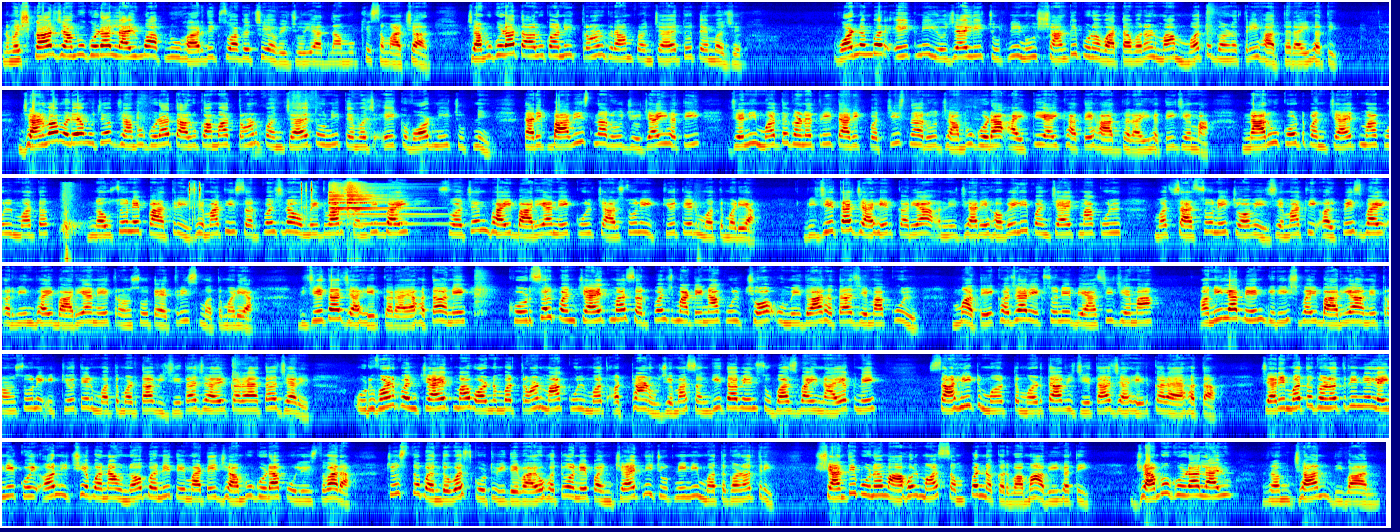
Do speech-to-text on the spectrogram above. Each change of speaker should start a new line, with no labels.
નમસ્કાર, જાંબુઘોડા લાઈવમાં આપનું હાર્દિક સ્વાગત છે. હવે જોઈએ આજના મુખ્ય સમાચાર. જાંબુઘોડા તાલુકાની ત્રણ ગ્રામ પંચાયતો તેમજ વોર્ડ નંબર એકની યોજાયેલી ચૂંટણીનું શાંતિપૂર્ણ વાતાવરણમાં મતગણતરી હાથ ધરાઈ હતી. જાણવા મળ્યા મુજબ જાંબુઘોડા તાલુકામાં ત્રણ પંચાયતોની તેમજ એક વોર્ડની ચૂંટણી તારીખ બાવીસના રોજ યોજાઈ હતી. જેની મતગણતરી તારીખ પચીસના રોજ જાંબુઘોડા આઈટીઆઈ ખાતે હાથ ધરાઈ હતી. જેમાં નારુકોટ પંચાયતમાં કુલ મત નવસો ને પાંત્રીસ, જેમાંથી સરપંચના ઉમેદવાર સંદીપભાઈ સ્વચનભાઈ બારિયાને કુલ ચારસો ને ઇઠ્યોતેર મત મળ્યા. વિજેતા જાહેર કર્યા અને જ્યારે હવેલી પંચાયતમાં કુલ મત સાતસો ને ચોવીસ, જેમાંથી અલ્પેશભાઈ, અરવિંદભાઈ બારિયાને ત્રણસો તેત્રીસ મત મળ્યા. વિજેતા જાહેર કરાયા હતા અને ખોડસલ પંચાયતમાં સરપંચ માટેના કુલ છ ઉમેદવાર હતા, જેમાં કુલ મત એક હજાર એકસો ને બ્યાસી, જેમાં અનિલાબેન, ગિરીશભાઈ બારિયા અને ત્રણસો ને ઇઠ્યોતેર મત મળતા વિજેતા જાહેર કરાયા હતા, જ્યારે ઉઢવણ પંચાયતમાં વોર્ડ નંબર ત્રણમાં કુલ મત અઠ્ઠાણું, જેમાં સંગીતાબેન, સુભાષભાઈ નાયકને સાહીઠ મત મળતા વિજેતા જાહેર કરાયા હતા. જ્યારે મતગણતરીને લઈને કોઈ અનિચ્છ્ય બનાવ ન બને તે માટે જાંબુગોડા પોલીસ દ્વારા ચુસ્ત બંદોબસ્ત ગોઠવી દેવાયો હતો અને પંચાયતની ચૂંટણીની મતગણતરી શાંતિપૂર્ણ માહોલમાં સંપન્ન કરવામાં આવી હતી. જાંબુગોડા લાઈવ રમઝાન દિવાન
